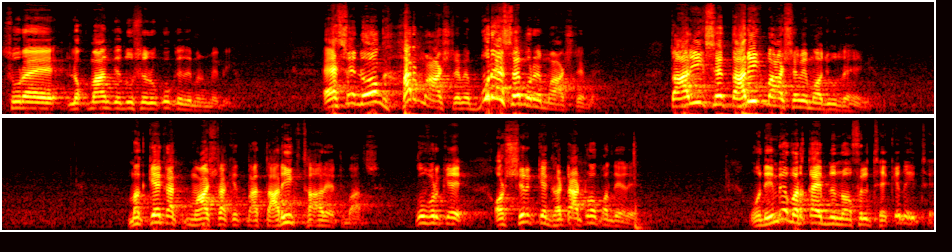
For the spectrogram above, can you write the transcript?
سورہ لقمان کے دوسرے رکو کے ضمن میں بھی۔ ایسے لوگ ہر معاشرے میں، برے سے برے معاشرے میں، تاریخ سے تاریخ معاشرے میں موجود رہیں گے۔ مکے کا معاشرہ کتنا تاریخ تھا ہر اعتبار سے، کفر کے اور شرک کے گھٹاٹوں پر دے رہے۔ انہیں میں ورقہ ابن نوفل تھے کہ نہیں تھے؟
